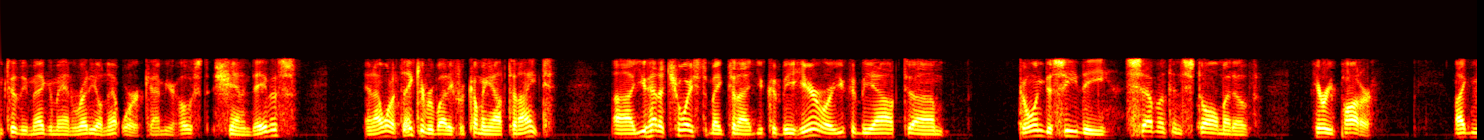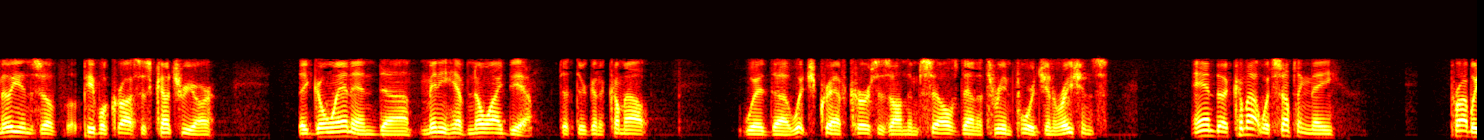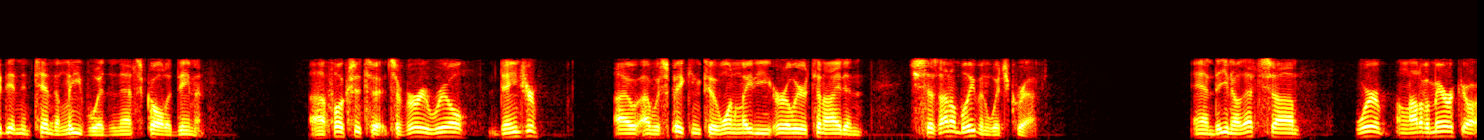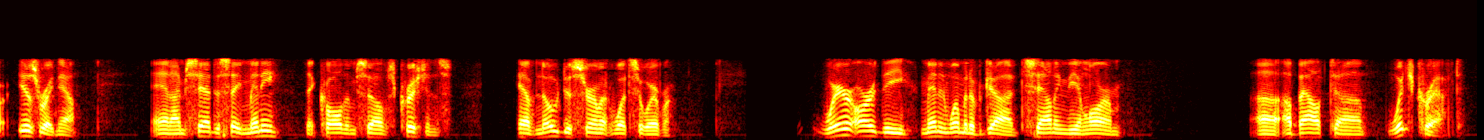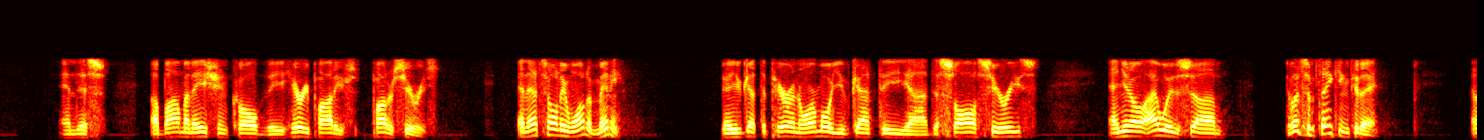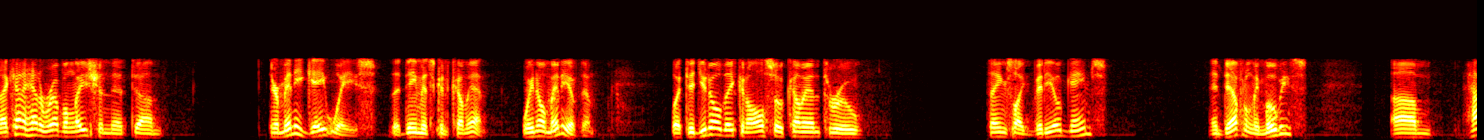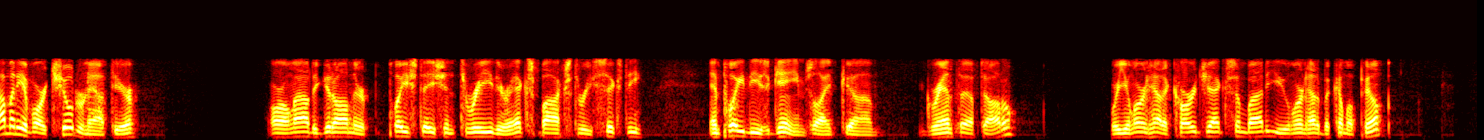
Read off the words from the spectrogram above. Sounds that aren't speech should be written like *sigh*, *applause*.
Welcome to the Omega Man Radio Network. I'm your host, Shannon Davis, and I want to thank everybody for coming out tonight. Uh, you had a choice to make tonight. You could be here, or you could be out um, going to see the seventh installment of Harry Potter. Like millions of people across this country are, they go in, and uh, many have no idea that they're going to come out with uh, witchcraft curses on themselves down to three and four generations, and uh, come out with something they probably didn't intend to leave with, and that's called a demon. Uh, folks, it's a, it's a very real danger. I, I was speaking to one lady earlier tonight, and she says, "I don't believe in witchcraft." And you know that's um, where a lot of America is right now. And I'm sad to say, many that call themselves Christians have no discernment whatsoever. Where are the men and women of God sounding the alarm uh, about uh, witchcraft? And this abomination called the Harry Potter, Potter series. And that's only one of many. Know, you've got the paranormal, you've got the uh, the Saw series, and you know I was um, doing some thinking today, and I kind of had a revelation that um, there are many gateways that demons can come in. We know many of them, but did you know they can also come in through things like video games and definitely movies? Um, how many of our children out there are allowed to get on their PlayStation 3, their Xbox 360, and play these games like um, Grand Theft Auto, where you learn how to carjack somebody, you learn how to become a pimp,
